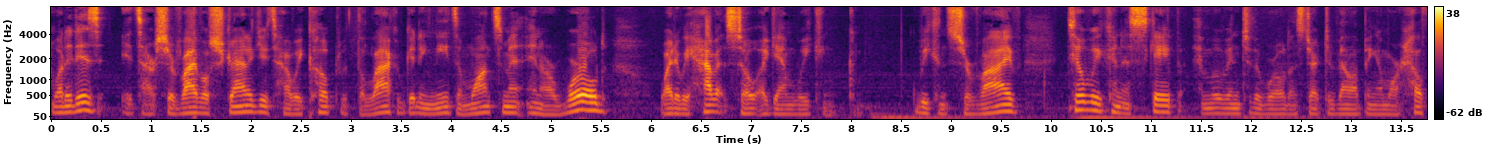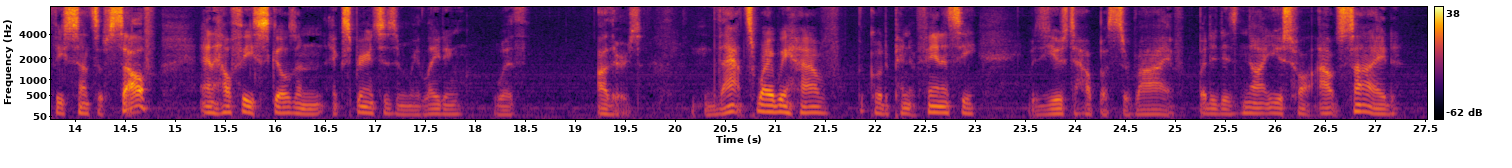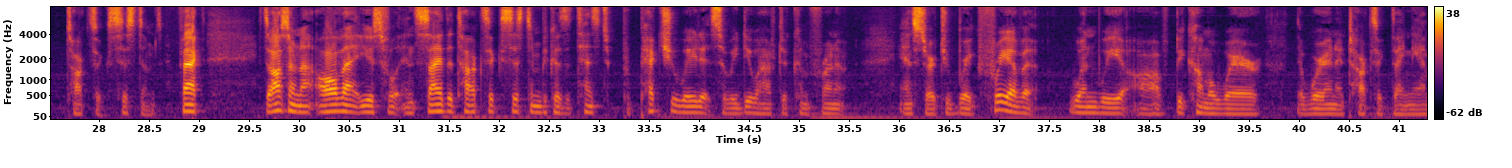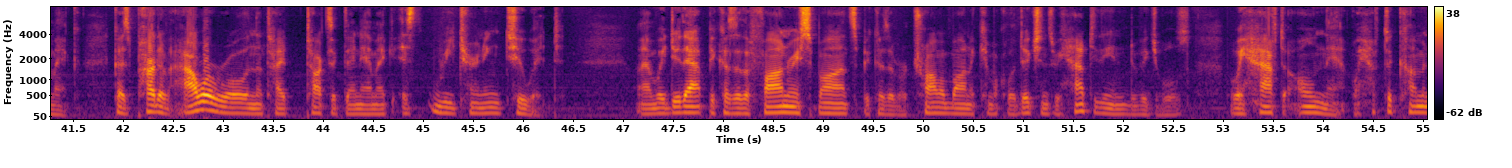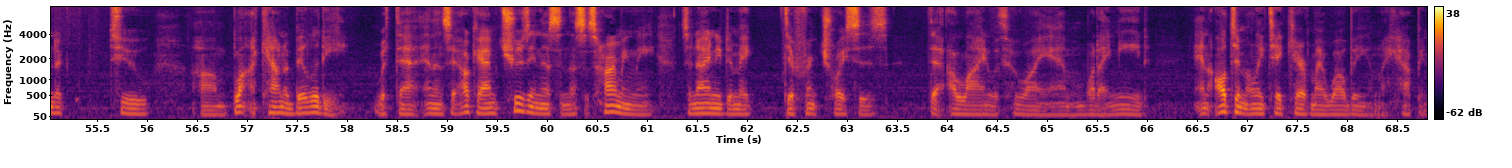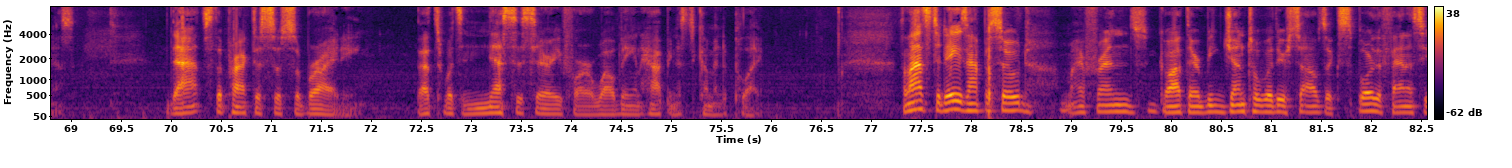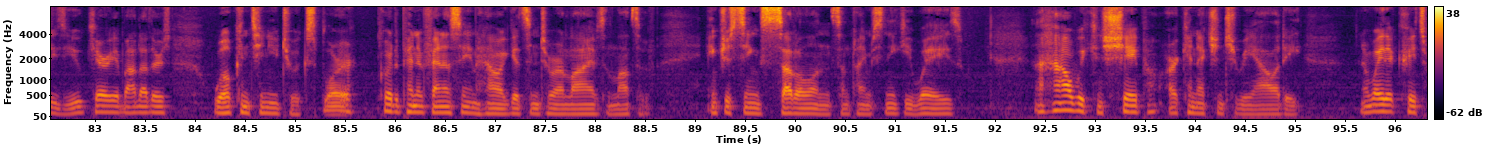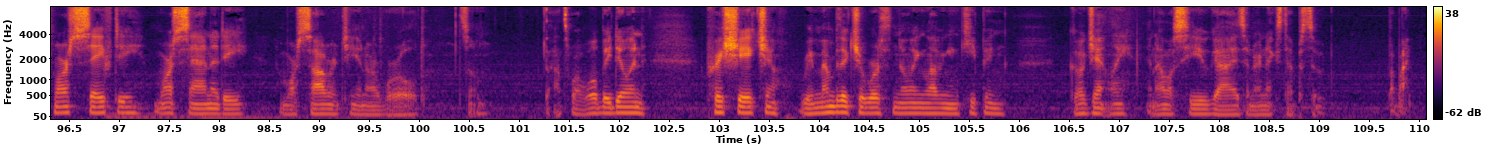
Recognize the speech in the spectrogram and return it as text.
what it is, it's our survival strategy. It's how we coped with the lack of getting needs and wants met in our world. Why do we have it? So again, we can we can survive till we can escape and move into the world and start developing a more healthy sense of self and healthy skills and experiences in relating with others. That's why we have the codependent fantasy. It was used to help us survive, but it is not useful outside toxic systems. In fact, it's also not all that useful inside the toxic system because it tends to perpetuate it, so we do have to confront it and start to break free of it when we have become aware that we're in a toxic dynamic. Because part of our role in the toxic dynamic is returning to it. And we do that because of the fawn response, because of our trauma bond and chemical addictions we have to the individuals. But we have to own that. We have to come into to, um, accountability with that and then say, okay, I'm choosing this and this is harming me. So now I need to make different choices that align with who I am, what I need, and ultimately take care of my well being and my happiness. That's the practice of sobriety. That's what's necessary for our well being and happiness to come into play. So that's today's episode, my friends. Go out there, be gentle with yourselves, explore the fantasies you carry about others. We'll continue to explore codependent fantasy and how it gets into our lives in lots of interesting, subtle, and sometimes sneaky ways, and how we can shape our connection to reality in a way that creates more safety, more sanity, and more sovereignty in our world. So that's what we'll be doing. Appreciate you. Remember that you're worth knowing, loving, and keeping. Go gently, and I will see you guys in our next episode. Bye bye.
